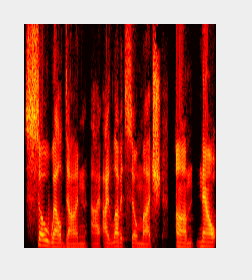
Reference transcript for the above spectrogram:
so well done. I, I love it so much. Um, now,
